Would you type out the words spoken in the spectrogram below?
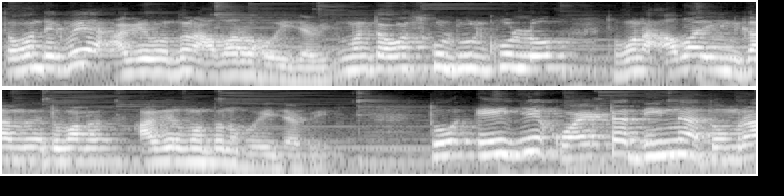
তখন দেখবে আগের মতন আবারও হয়ে যাবে। মানে তখন স্কুল টুল খুললো, তখন আবার ইনকাম তোমার আগের মতন হয়ে যাবে। তো এই যে কয়েকটা দিন না তোমরা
